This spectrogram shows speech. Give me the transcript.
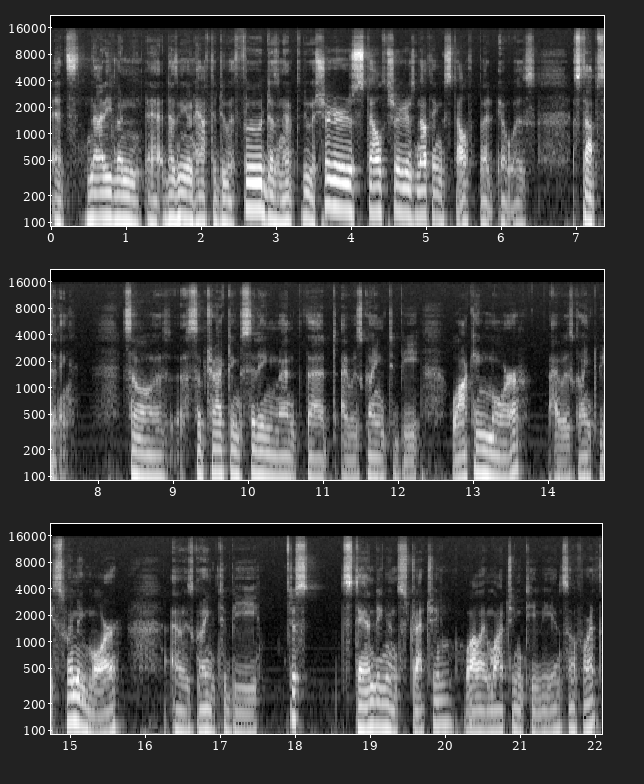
It's not even, uh, it doesn't even have to do with food, doesn't have to do with sugars, stealth sugars, nothing stealth, but it was stop sitting. So uh, subtracting sitting meant that I was going to be walking more, I was going to be swimming more, I was going to be just standing and stretching while I'm watching TV and so forth.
